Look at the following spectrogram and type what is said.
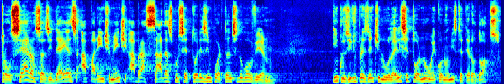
trouxeram essas ideias aparentemente abraçadas por setores importantes do governo. Inclusive o presidente Lula, ele se tornou um economista heterodoxo?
